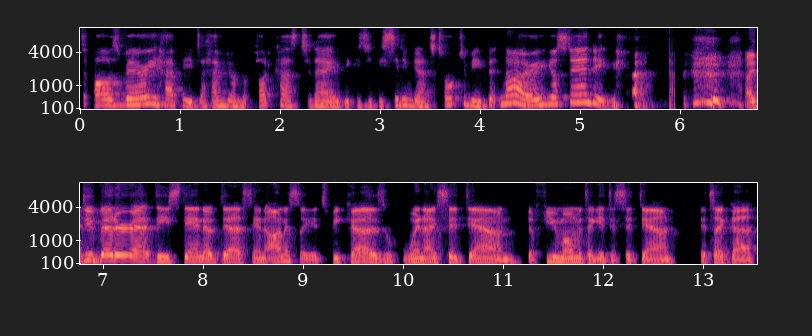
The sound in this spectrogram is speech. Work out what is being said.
So I was very happy to have you on the podcast today because you'd be sitting down to talk to me. But no, you're standing. I do better at these stand up desks. And honestly, it's because when I sit down, the few moments I get to sit down, it's like a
